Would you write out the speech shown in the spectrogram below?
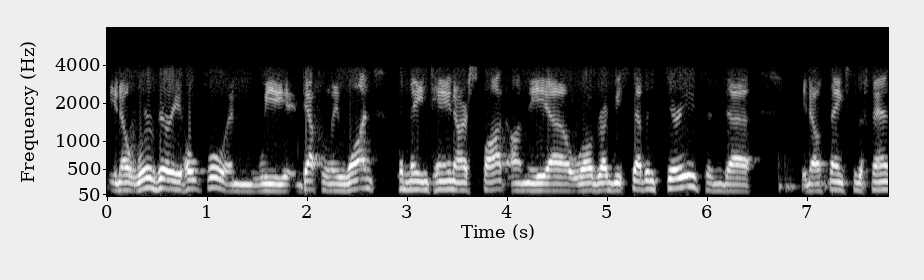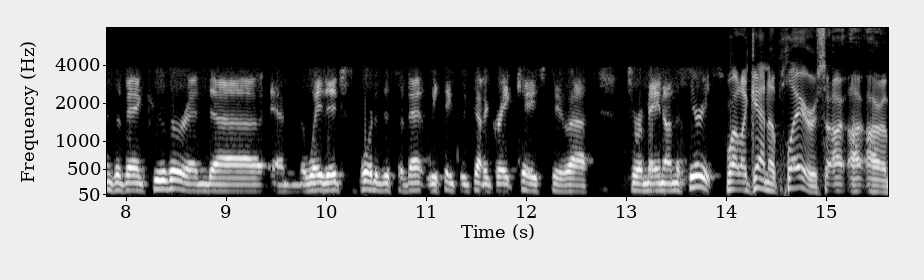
you know we're very hopeful, and we definitely want to maintain our spot on the uh, World Rugby Sevens series. And uh, you know, thanks to the fans of Vancouver and uh, and the way they've supported this event, we think we've got a great case to uh, to remain on the series. Well, again, the players are, are,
